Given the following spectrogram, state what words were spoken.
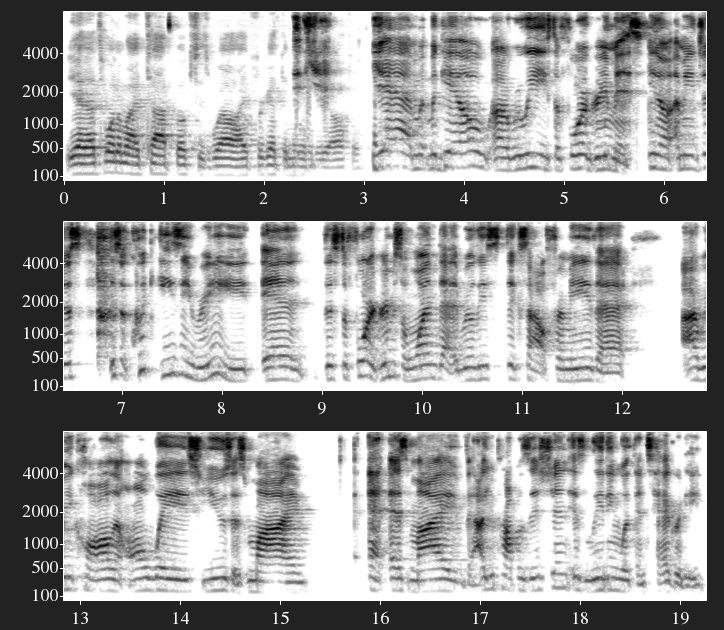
Yeah, that's one of my top books as well. I forget the name of the author. Yeah, Miguel uh, Ruiz, The Four Agreements. You know, I mean, just it's a quick, easy read, and this The Four Agreements, the one that really sticks out for me that I recall and always use as my as my value proposition is leading with integrity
